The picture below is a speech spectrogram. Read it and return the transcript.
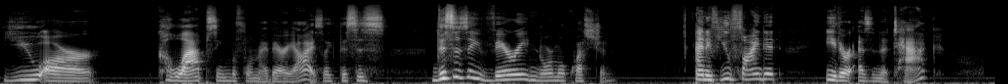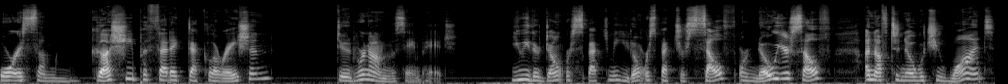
you are collapsing before my very eyes. Like this is this is a very normal question. And if you find it either as an attack or as some gushy, pathetic declaration, dude, we're not on the same page. You either don't respect me, you don't respect yourself or know yourself enough to know what you want.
